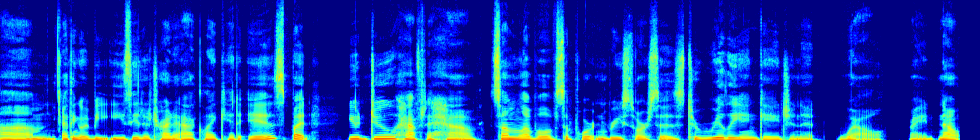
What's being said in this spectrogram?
Um, I think it would be easy to try to act like it is, but you do have to have some level of support and resources to really engage in it well, right? Now,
